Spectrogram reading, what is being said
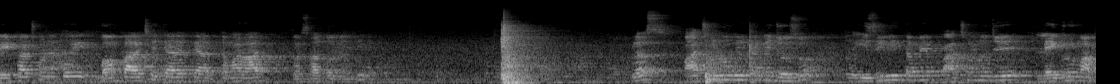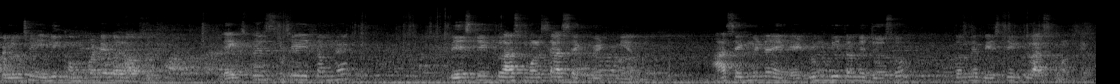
બેઠા છો ને કોઈ બમ્પ આવે છે ત્યારે ત્યાં તમારો હાથ ઘસાતો નથી. પ્લસ પાછળનું બી તમે જોશો, તો ઇઝીલી તમે પાછળનો જે લેગ રૂમ આપેલો છે, એ બી કમ્ફર્ટેબલ આવશે. લેગ છે એ તમને બેસ્ટ ઇન ક્લાસ મળશે આ સેગમેન્ટની અંદર. આ સેગમેન્ટના હેડરૂમ બી તમે જોશો, તમને બેસ્ટ ઇન ક્લાસ મળશે.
